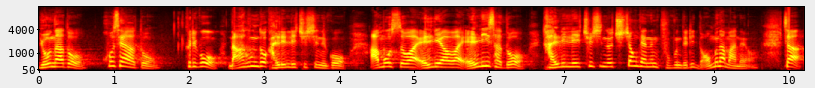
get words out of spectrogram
요나도 호세아도 그리고 나훔도 갈릴리 출신이고 아모스와 엘리야와 엘리사도 갈릴리 출신으로 추정되는 부분들이 너무나 많아요. 자,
